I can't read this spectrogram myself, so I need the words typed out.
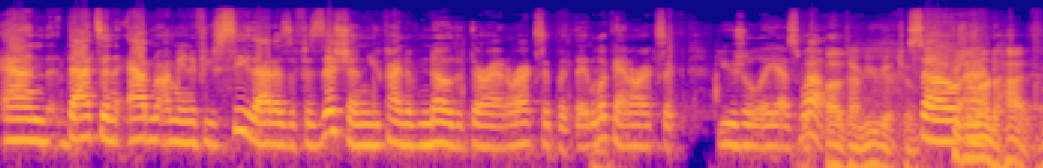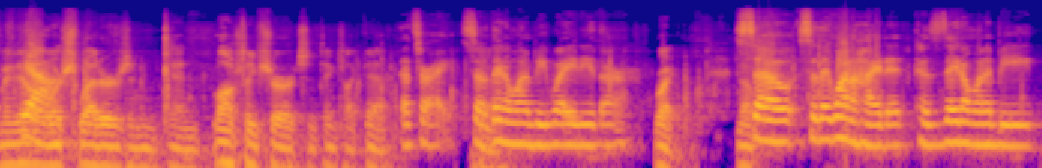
And that's an ab I mean if you see that as a physician, you kind of know that they're anorexic, but they look anorexic usually as well. By the time you get to them. So, Because they uh, learn to hide it. I mean, they yeah. all wear sweaters and, and long sleeve shirts and things like that. that's right. So they don't want to be weighed either. Right. No. So so they want to hide it because they don't want to be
